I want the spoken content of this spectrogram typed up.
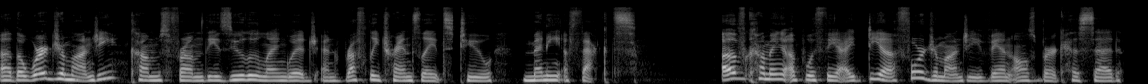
Uh, the word Jumanji comes from the Zulu language and roughly translates to many effects. Of coming up with the idea for Jumanji, Van Allsburg has said,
